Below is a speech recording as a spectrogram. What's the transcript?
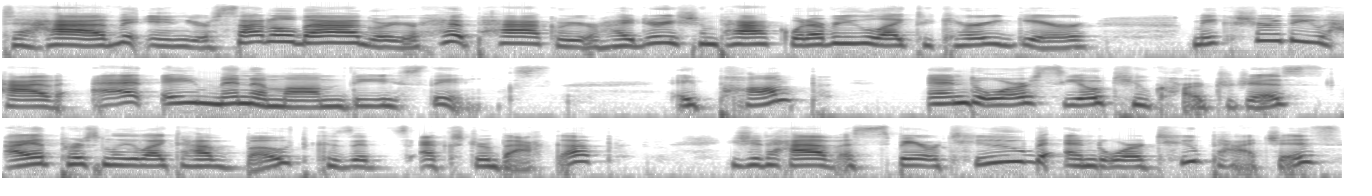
to have in your saddlebag or your hip pack or your hydration pack, whatever you like to carry gear, make sure that you have at a minimum these things. A pump and or CO2 cartridges. I personally like to have both cuz it's extra backup. You should have a spare tube and or tube patches.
